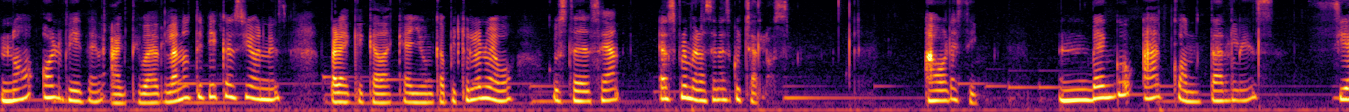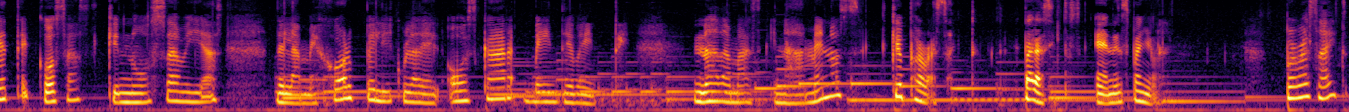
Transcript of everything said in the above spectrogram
no olviden activar las notificaciones para que cada que haya un capítulo nuevo, ustedes sean los primeros en escucharlos. Ahora sí, vengo a contarles siete cosas que no sabías de la mejor película del Oscar 2020. Nada más y nada menos que Parasite. Parásitos en español. Parasite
